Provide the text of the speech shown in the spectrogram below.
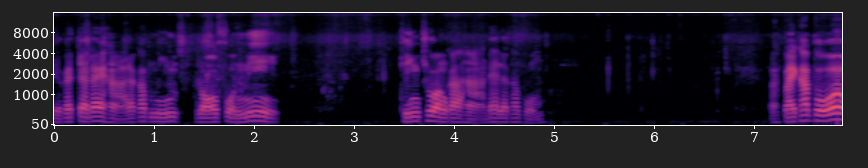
เดี๋ยวก็จะได้หาแล้วครับมีรอฝนนี่ ทิ้งช่วงก็หาได้แล้วครับผม ไปครับผม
